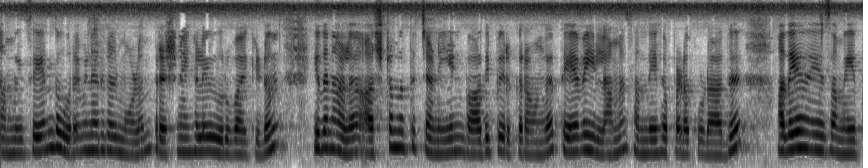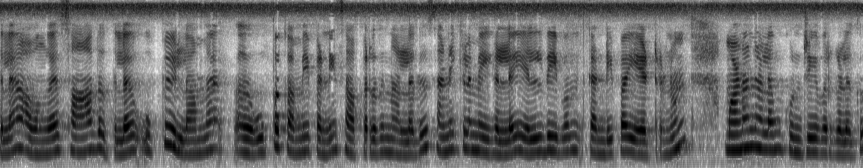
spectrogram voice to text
நம்மை சேர்ந்த உறவினர்கள் மூலம் பிரச்சனைகளை உருவாக்கிடும். இதனால் அஷ்டமத்து சனியின் பாதிப்பு இருக்கிறவங்க தேவையில்லாமல் சந்தேகப்படக்கூடாது. அதே சமயத்தில் அவங்க சாதத்தில் உப்பு இல்லாமல் உப்பை கம்மி பண்ணி சாப்பிட்றது நல்லது. சனிக்கிழமைகளில் எல் தீபம் கண்டிப்பாக ஏற்றணும். மனநலம் குன்றியவர்களுக்கு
